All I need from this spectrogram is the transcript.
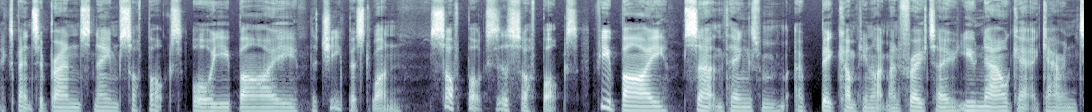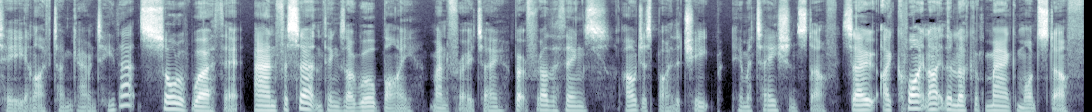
expensive brand name softbox or you buy the cheapest one softbox is a softbox. If you buy certain things from a big company like Manfrotto, you now get a guarantee, a lifetime guarantee. That's sort of worth it. And for certain things, I will buy Manfrotto, but for other things, I'll just buy the cheap imitation stuff. So I quite like the look of Magmod stuff.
